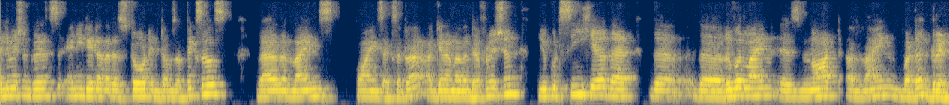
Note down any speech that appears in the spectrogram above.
elevation grids, any data that is stored in terms of pixels rather than lines, points, etc. Again, another definition. You could see here that the, the river line is not a line, but a grid,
